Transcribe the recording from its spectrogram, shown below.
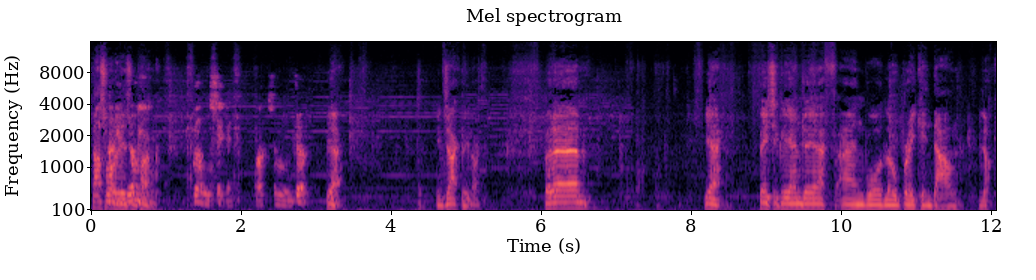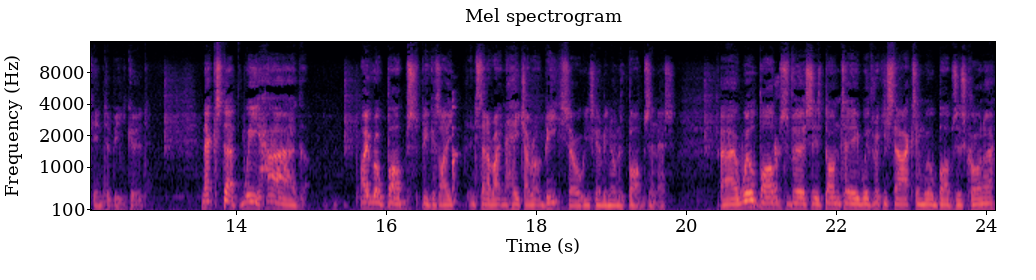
That's what And it is with Punk. Say it, like joke. Yeah. Exactly like. But um yeah, basically MJF and Wardlow breaking down, looking to be good. Next up we had I wrote Bobs because I instead of writing a H I wrote a B, so he's gonna be known as Bobs in this. Uh, Will Bobs versus Dante with Ricky Starks in Will Bobs' corner.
